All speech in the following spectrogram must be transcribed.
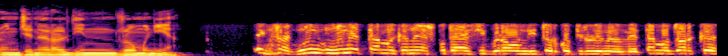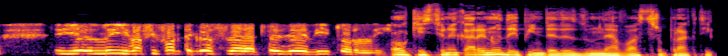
în general din România. Exact, nu, nu mi-e teamă că nu i-aș putea asigura un viitor copilului meu, mi-e teamă doar că el, lui va fi foarte greu să se adapteze viitorului. O chestiune care nu depinde de dumneavoastră, practic.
